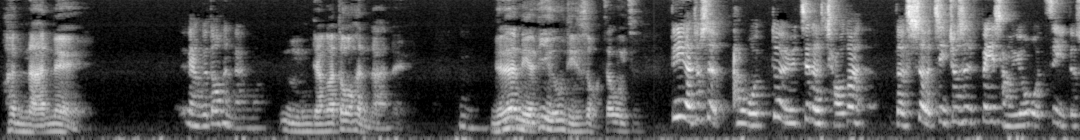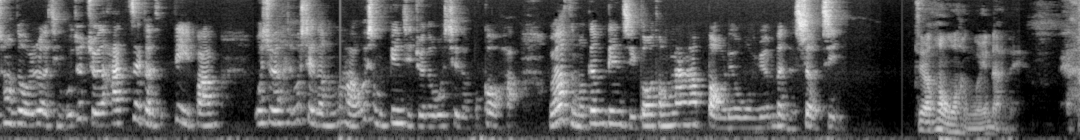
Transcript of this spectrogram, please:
很难呢。两个都很难吗？嗯，两个都很难呢。嗯，你的你的第一个问题是什么？再问一次。第一个就是啊，我对于这个桥段的设计就是非常有我自己的创作热情，我就觉得它这个地方，我觉得我写的很好，为什么编辑觉得我写的不够好？我要怎么跟编辑沟通，让他保留我原本的设计？这样换我很为难嘞。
